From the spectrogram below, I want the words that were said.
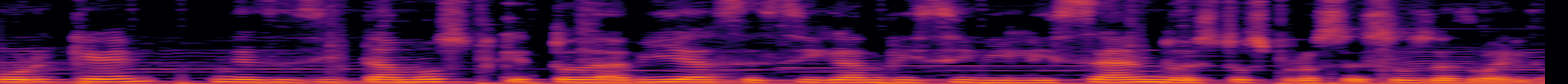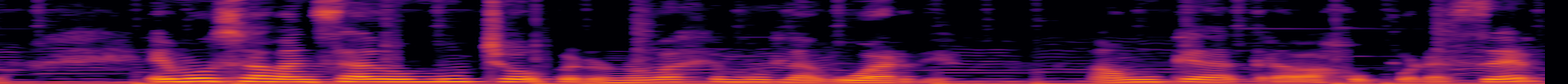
porque necesitamos que todavía se sigan visibilizando estos procesos de duelo. Hemos avanzado mucho, pero no bajemos la guardia. Aún queda trabajo por hacer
